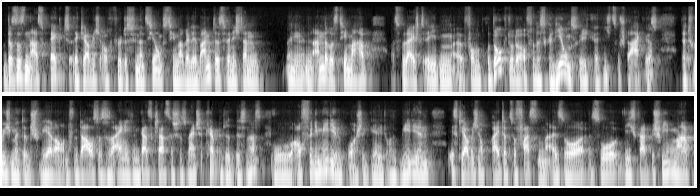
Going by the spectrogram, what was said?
Und das ist ein Aspekt, der, glaube ich, auch für das Finanzierungsthema relevant ist. Wenn ich dann ein anderes Thema habe, was vielleicht eben vom Produkt oder auch von der Skalierungsfähigkeit nicht so stark ist, da tue ich mir dann schwerer. Und von da aus ist es eigentlich ein ganz klassisches Venture Capital Business, wo auch für die Medienbranche gilt. Und Medien ist, glaube ich, auch breiter zu fassen. Also so, wie ich es gerade beschrieben habe,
